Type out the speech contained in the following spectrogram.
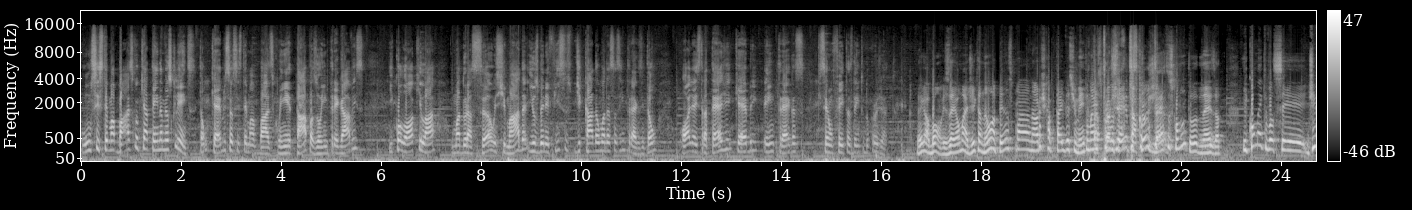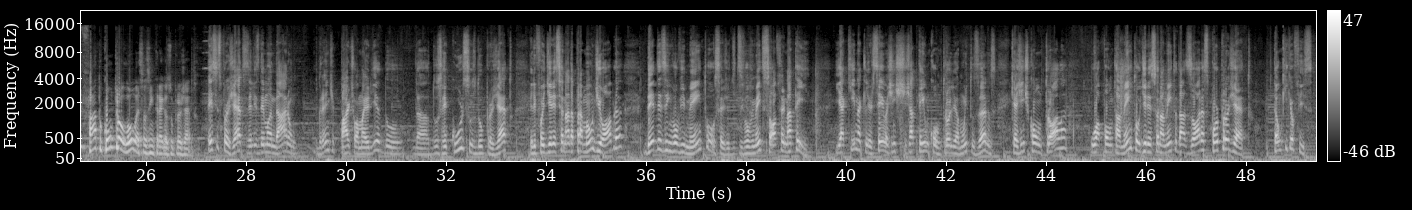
um sistema básico que atenda meus clientes. Então, quebre seu sistema básico em etapas ou entregáveis e coloque lá uma duração estimada e os benefícios de cada uma dessas entregas. Então, olhe a estratégia e quebre em entregas que serão feitas dentro do projeto. Legal, bom, isso aí é uma dica não apenas para na hora de captar investimento, mas para projetos, projetos como um todo, né? Exato. E como é que você, de fato, controlou essas entregas do projeto? Esses projetos, eles demandaram grande parte, ou a maioria do, da, dos recursos do projeto, ele foi direcionada para mão de obra de desenvolvimento, ou seja, de desenvolvimento de software na TI. E aqui na ClearSale a gente já tem um controle há muitos anos que a gente controla o apontamento ou direcionamento das horas por projeto. Então o que, que eu fiz?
